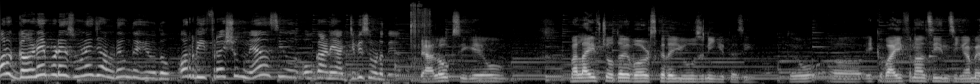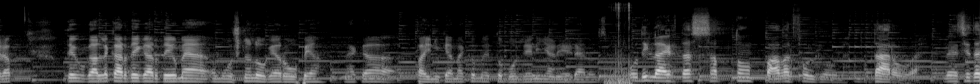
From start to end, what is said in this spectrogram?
ਔਰ ਗਾਣੇ ਬੜੇ ਸੋਹਣੇ ਚੱਲਦੇ ਹੁੰਦੇ ਸੀ ਉਦੋਂ। ਔਰ ਰੀਫਰੈਸ਼ ਹੁੰਦੇ ਆ ਅਸੀਂ ਉਹ ਉਹ ਗਾਣੇ ਅੱਜ ਵੀ ਸੁਣਦੇ ਆ। ਡਾਇਲੌਗ ਸੀਗੇ ਉਹ। ਮੈਂ ਲਾਈਫ 'ਚ ਉਹਦੇ ਵਰਡਸ ਕਦੇ ਯੂਜ਼ ਨਹੀਂ ਕੀਤੇ ਸੀ। ਤੇ ਉਹ ਇੱਕ ਵਾਈਫ ਨਾਲ ਸੀਨ ਸੀਗਾ ਮੇਰਾ ਤੇ ਉਹ ਗੱਲ ਕਰਦੇ ਕਰਦੇ ਉਹ ਮੈਂ ਇਮੋਸ਼ਨਲ ਹੋ ਗਿਆ, ਰੋ ਪਿਆ। ਮੈਂ ਕਿਹਾ, ਭਾਈ ਨੂੰ ਕਿਹਾ, ਮੈਂ ਕਿਹਾ, ਮੇਰੇ ਤੋਂ ਬੋਲੇ ਨਹੀਂ ਜਾਣੇ ਇਹ ਡਾਇਲੌਗਸ ਉਹਦੀ ਲਾਈਫ ਦਾ ਸਭ ਤੋਂ ਪਾਵਰਫੁਲ ਰੋਲ ਦਾਰੋ ਹੈ। ਵੈਸੇ ਤਾਂ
